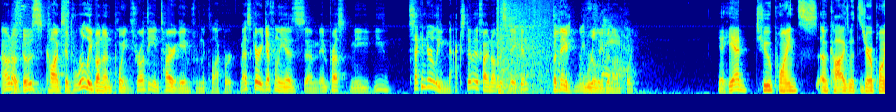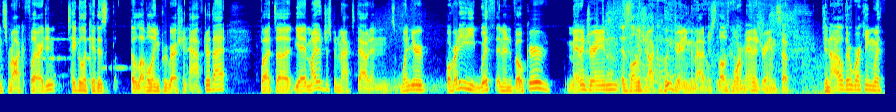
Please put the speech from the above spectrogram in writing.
I don't know. Those cogs have really been on point throughout the entire game from the clockwork. Masakari definitely has um, impressed me. You secondarily maxed him, if I'm not mistaken, but they've really been on point. Yeah, he had two points of cogs with zero points from Rocket Flare. I didn't take a look at his leveling progression after that, but uh, yeah, it might have just been maxed out. And when you're already with an Invoker, Mana Drain, as long as you're not completely draining them out, just loves more Mana Drain. So Denial, they're working with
